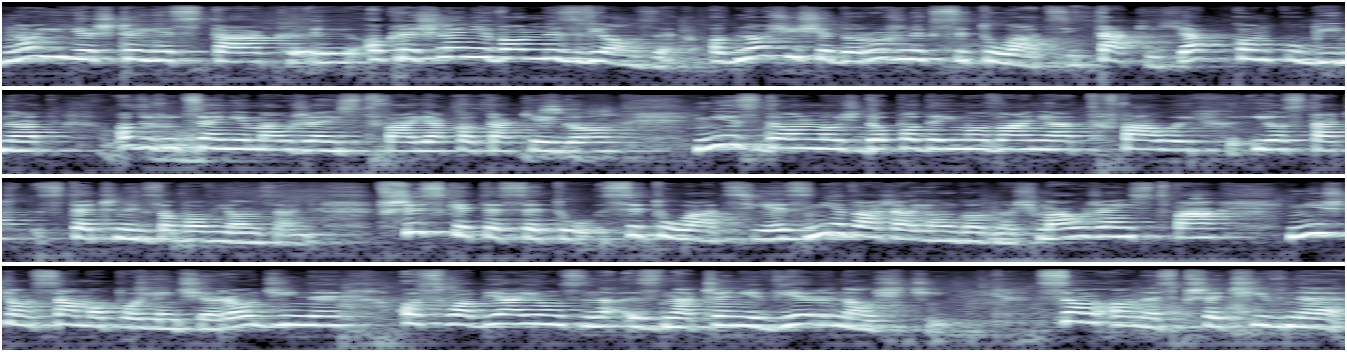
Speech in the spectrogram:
No i jeszcze jest tak, y, określenie wolny związek odnosi się do różnych sytuacji, takich jak konkubinat, odrzucenie małżeństwa jako takiego, niezdolność do podejmowania trwałych i ostatecznych zobowiązań. Wszystkie te sytu sytuacje znieważają godność małżeństwa, niszczą samo pojęcie rodziny, osłabiają zna znaczenie wierności. Są one sprzeciwne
